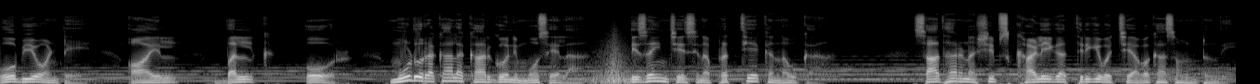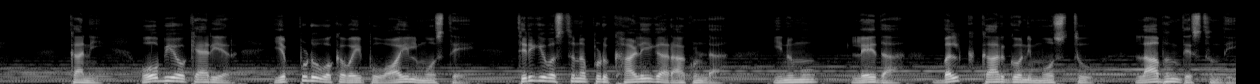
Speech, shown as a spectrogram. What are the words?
OBO అంటే ఆయిల్ బల్క్ ఓర్. మూడు రకాల కార్గోని మోసేలా డిజైన్ చేసిన ప్రత్యేక నౌక. సాధారణ షిప్స్ ఖాళీగా తిరిగి వచ్చే అవకాశం ఉంటుంది. కానీ ఓబియో క్యారియర్ ఎప్పుడూ ఒకవైపు ఆయిల్ మోస్తే తిరిగి వస్తున్నప్పుడు ఖాళీగా రాకుండా ఇనుము లేదా బల్క్ కార్గోని మోస్తూ లాభం తెస్తుంది.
